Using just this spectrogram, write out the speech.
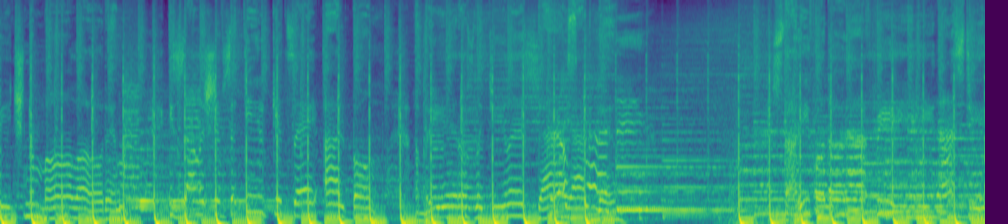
вічно молодим. І залишився тільки цей альбом, а мрії розлетілися як дим. Старі фотографії на стіл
